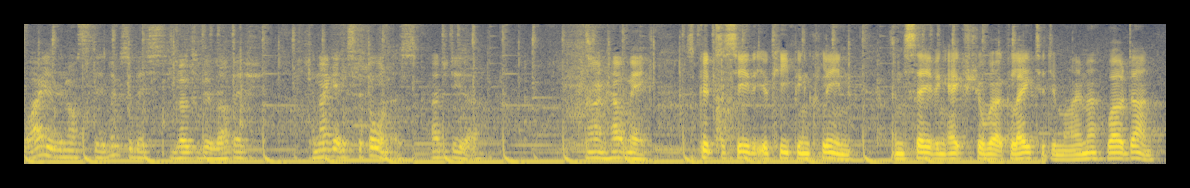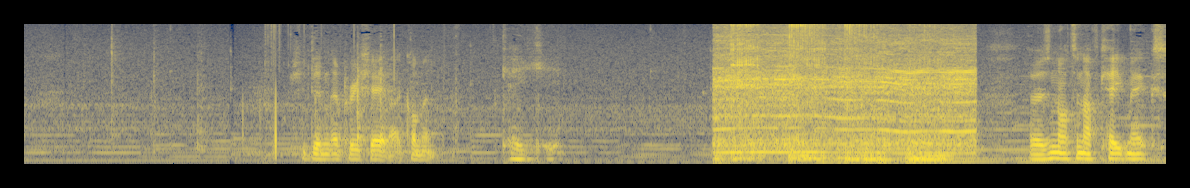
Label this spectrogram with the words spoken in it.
Why is it not, it looks a bit, looks a bit rubbish. Can I get into the corners? How'd you do that? Try and help me. It's good to see that you're keeping clean and saving extra work later, Jemima. Well done. She didn't appreciate that comment. Cakey. There's not enough cake mix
